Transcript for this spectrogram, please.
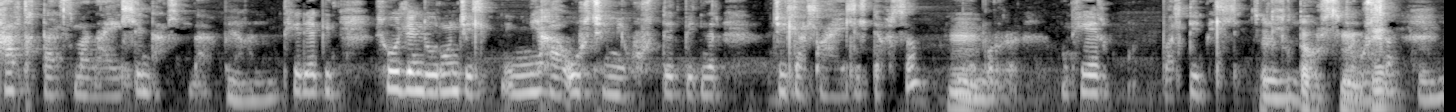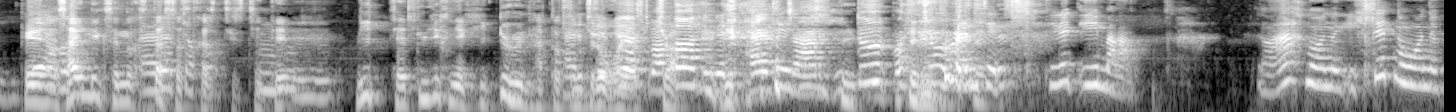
тав дахь данс маань аялын дансандаа байгаа. Тэгэхээр яг сүүлийн 4 жил эннийхээ үр чимийг хүртээд бид нэр жил болгон аялалд явсан. Бүр үнэхээр болд юм бэл. Зорилготой хүрсэн юм тийм. Тэгээ сайн нэг сонирхолтой асуулт гарч ирж байна тийм. Нийт цалингийнх нь яг хэдэн хүн хадгаламж руу гарч байгаа. Бодоод ингээд 50 60 хэдэн болчих уу байна тийм. Тэгээд ийм байгаа анх нөгөө нэг эхлээд нөгөө нэг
